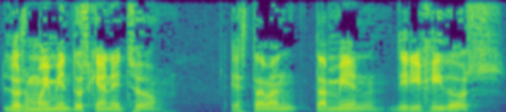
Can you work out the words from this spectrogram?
los movimientos que han hecho estaban también dirigidos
